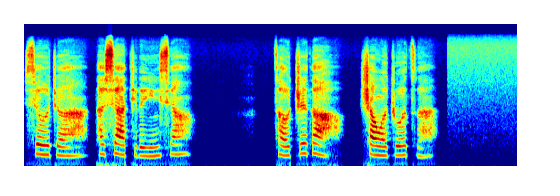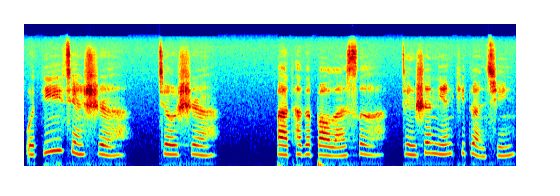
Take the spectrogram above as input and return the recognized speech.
嗅着他下体的银香。早知道上了桌子，我第一件事就是把他的宝蓝色紧身连体短裙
